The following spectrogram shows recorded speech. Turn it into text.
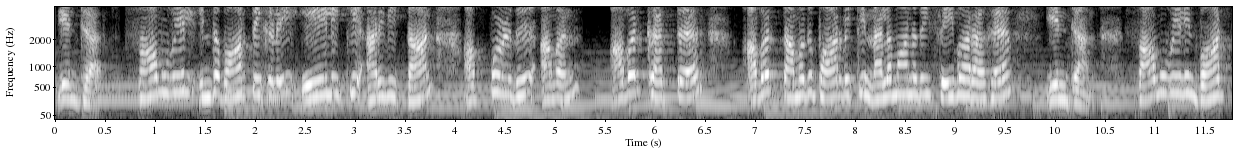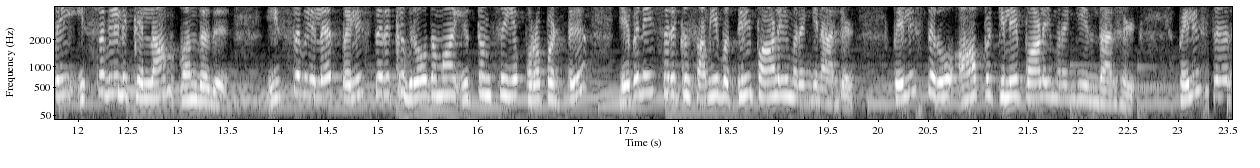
என்றார். சாமுவேல் இந்த வார்த்தைகளை ஏலிக்கு அறிவித்தான். அப்பொழுது அவன் அவர் கர்த்தர் அவர் தமது பார்வைக்கு நலமானதை செய்வாராக என்றான். சாமுவேலின் வார்த்தை இஸ்ரவேலுக்கெல்லாம் வந்தது. இஸ்ரவேலர் பெலிஸ்தருக்கு விரோதமாய் யுத்தம் செய்ய புறப்பட்டு எபனேசருக்கு சமீபத்தில் பாளையம் இறங்கினார்கள் பெலிஸ்தரோ ஆப்பக்கிலே பாளையம் இருந்தார்கள் பெலிஸ்தர்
